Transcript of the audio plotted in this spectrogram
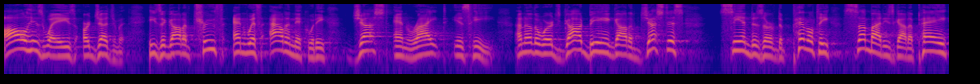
All his ways are judgment. He's a God of truth and without iniquity. Just and right is he. In other words, God being a God of justice, sin deserved a penalty. Somebody's got to pay,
